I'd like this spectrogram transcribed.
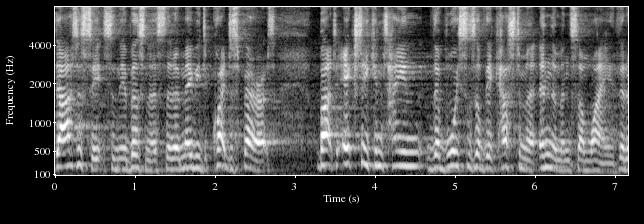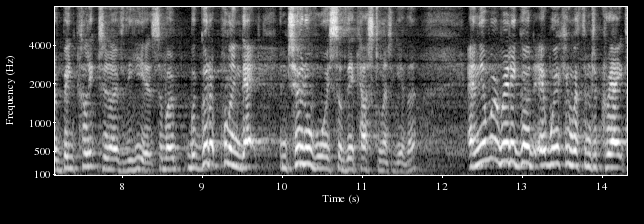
data sets in their business that are maybe quite disparate but actually contain the voices of their customer in them in some way that have been collected over the years. So we're, we're good at pulling that internal voice of their customer together. And then we're really good at working with them to create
